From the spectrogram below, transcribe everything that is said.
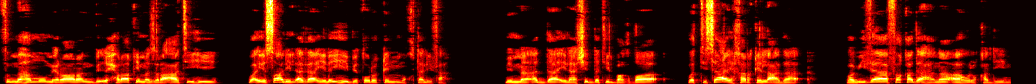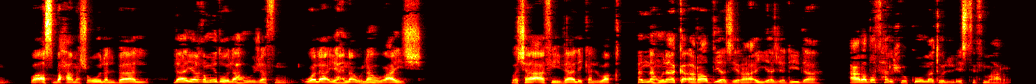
ثم هموا مرارا بإحراق مزرعاته وإيصال الأذى إليه بطرق مختلفة مما أدى إلى شدة البغضاء واتساع خرق العداء وبذا فقد هناءه القديم وأصبح مشغول البال لا يغمض له جفن ولا يهنأ له عيش. وشاع في ذلك الوقت أن هناك أراضي زراعية جديدة عرضتها الحكومة للاستثمار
